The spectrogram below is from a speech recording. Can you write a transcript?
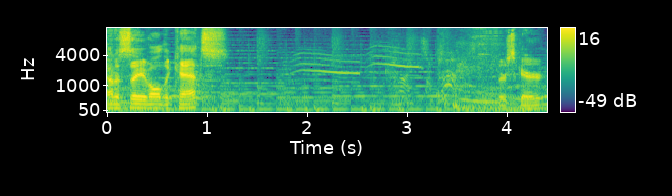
Gotta save all the cats. They're scared.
